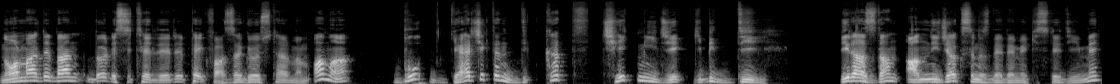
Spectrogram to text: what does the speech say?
Normalde ben böyle siteleri pek fazla göstermem ama bu gerçekten dikkat çekmeyecek gibi değil. Birazdan anlayacaksınız ne demek istediğimi.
